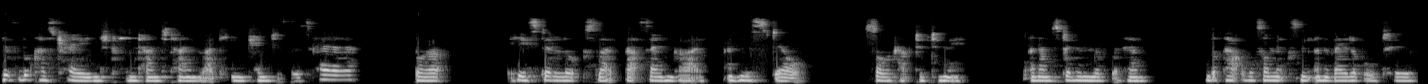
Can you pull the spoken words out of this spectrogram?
his look has changed from time to time. Like he changes his hair, but he still looks like that same guy, and he's still so attractive to me, and I'm still in love with him. but that also makes me unavailable to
